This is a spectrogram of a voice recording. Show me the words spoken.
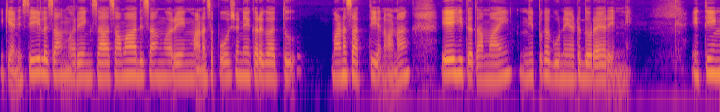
ඒ කියන්නේ සීල සංවරයෙන් සහ සමාධි සංවරයෙන් මනස පෝෂණය කරගත්තු මනසක් තියනවා නම් ඒ හිත තමයි නිපක ගුණයට දොර ඇරෙන්නේ. ඉතින්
